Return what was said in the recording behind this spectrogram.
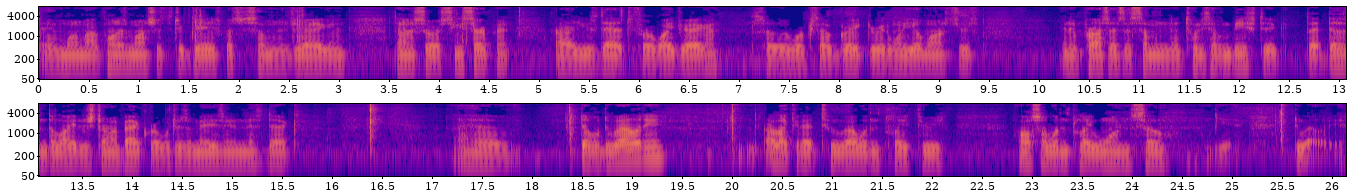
and one of my opponent's monsters to the grave, special summon a dragon, dinosaur, sea serpent. I use that for white dragon, so it works out great. Get rid of one of your monsters. And the process of summoning a 27 beef stick that doesn't you to destroy my back row, which is amazing in this deck. I have double duality. I like it at two. I wouldn't play three. Also, wouldn't play one, so yeah duality.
